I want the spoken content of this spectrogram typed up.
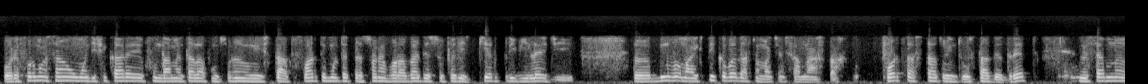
O reformă înseamnă o modificare fundamentală a funcționării unui stat. Foarte multe persoane vor avea de suferit, pierd privilegii. Uh, nu vă mai explic că vă dați seama ce înseamnă asta. Forța statului într-un stat de drept înseamnă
